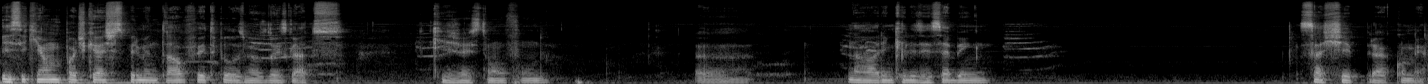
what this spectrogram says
Esse aqui é um podcast experimental feito pelos meus dois gatos, que já estão ao fundo. Uh, na hora em que eles recebem sachê para comer.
